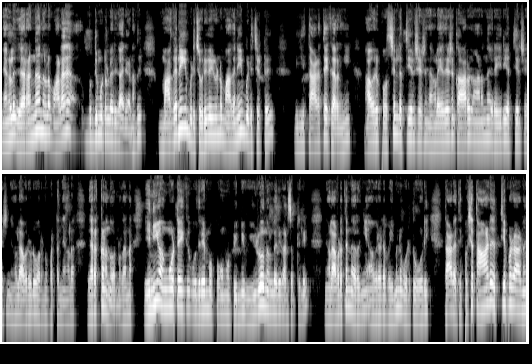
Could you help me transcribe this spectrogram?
ഞങ്ങൾ ഇറങ്ങുക എന്നുള്ള വളരെ ബുദ്ധിമുട്ടുള്ളൊരു കാര്യമാണ്. അത് മകനെയും പിടിച്ച്. ഒരു കൈ കൊണ്ട് മകനെയും പിടിച്ചിട്ട് ഈ താഴത്തേക്ക് ഇറങ്ങി ആ ഒരു പൊസിഷനിൽ എത്തിയതിന് ശേഷം ഞങ്ങൾ ഏകദേശം കാറ് കാണുന്ന ഒരു ഏരിയ എത്തിയതിന് ശേഷം ഞങ്ങൾ അവരോട് പറഞ്ഞു പെട്ടെന്ന് ഞങ്ങൾ ഇറക്കണം എന്ന് പറഞ്ഞു. കാരണം ഇനിയും അങ്ങോട്ടേക്ക് കുതിരയുമ്പോൾ പോകുമ്പോൾ പിന്നെ വീഴുമോ എന്നുള്ളൊരു കൺസെപ്റ്റിൽ ഞങ്ങൾ അവിടെ തന്നെ ഇറങ്ങി അവരുടെ പേയ്മെന്റ് കൊടുത്ത് ഓടി താഴെ എത്തി. പക്ഷേ താഴെ എത്തിയപ്പോഴാണ്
